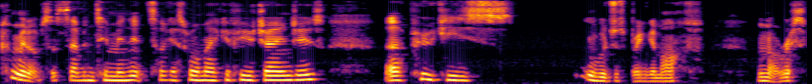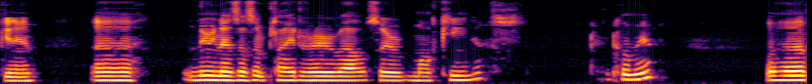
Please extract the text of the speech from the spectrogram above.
Coming up to 70 minutes, I guess we'll make a few changes. Uh, Pukki's, we'll just bring him off. I'm not risking him. Uh, Nunez hasn't played very well, so Marquinhos can come in. Uh,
